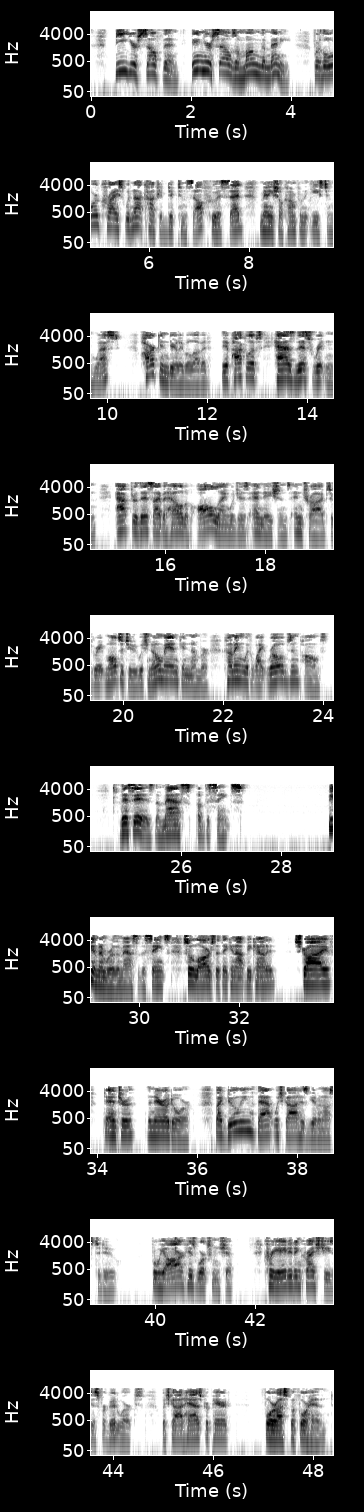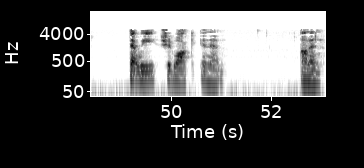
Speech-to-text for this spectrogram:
Be yourself then, in yourselves among the many. For the Lord Christ would not contradict himself, who has said, Many shall come from the east and west. Hearken, dearly beloved, the Apocalypse has this written, After this I beheld of all languages and nations and tribes a great multitude which no man can number, coming with white robes and palms this is the Mass of the Saints. Be a member of the Mass of the Saints, so large that they cannot be counted. Strive to enter the narrow door by doing that which God has given us to do. For we are His workmanship, created in Christ Jesus for good works, which God has prepared for us beforehand, that we should walk in them. Amen.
